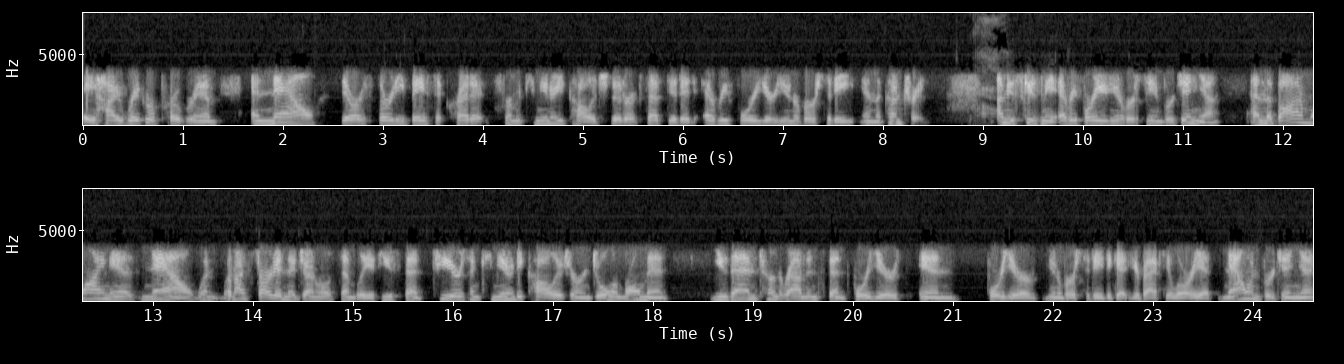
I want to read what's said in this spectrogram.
a high rigor program. And now there are 30 basic credits from a community college that are accepted at every four year university in the country. I mean, excuse me, every four year university in Virginia. And the bottom line is now, when, when I started in the General Assembly, if you spent two years in community college or in dual enrollment, you then turned around and spent four years in four year university to get your baccalaureate. Now in Virginia,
